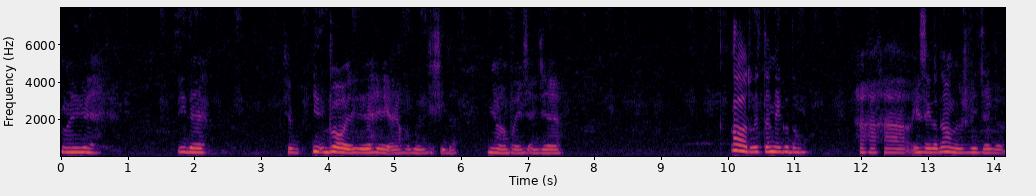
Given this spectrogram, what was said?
No i wie. Idę. Się, boję się, ja, ja w ogóle gdzieś idę. Nie mam pojęcia gdzie. O, tu jest ten jego dom. Ha, ha, ha. Jest jego dom, już widzę go.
